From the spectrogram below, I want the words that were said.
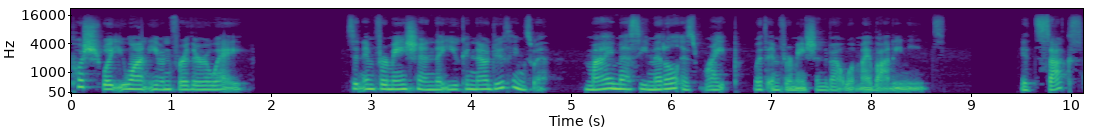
push what you want even further away? It's an information that you can now do things with. My messy middle is ripe with information about what my body needs. It sucks.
